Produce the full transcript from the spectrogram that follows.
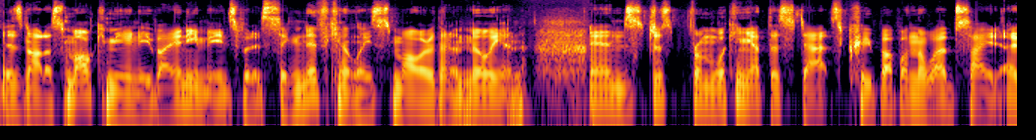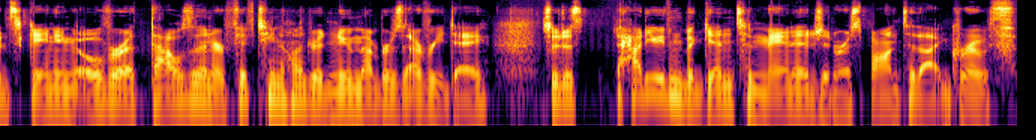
is not a small community by any means, but it's significantly smaller than a million. And just from looking at the stats creep up on the website, it's gaining over a thousand or 1,500 new members every day. So just how do you even begin to manage and respond to that growth?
